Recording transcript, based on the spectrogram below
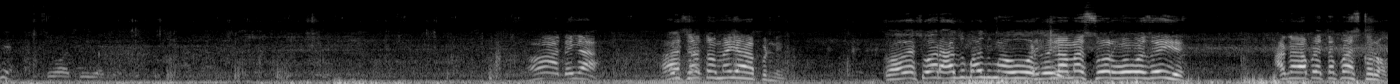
છે. હા દયા. હા, પૈસા તો મળ્યા આપણને. તો હવે સોર આજુબાજુમાં હોવો જોઈએ. એટલામાં સોર હોવો જોઈએ. આગળ આપણે તપાસ કરો.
